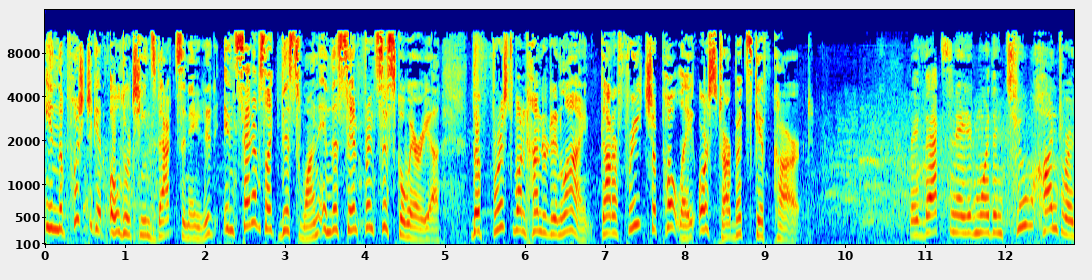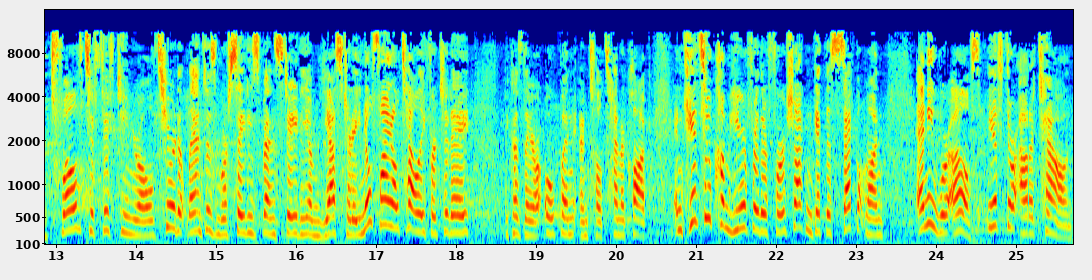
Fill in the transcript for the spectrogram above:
In the push to get older teens vaccinated, incentives like this one in the San Francisco area. The first 100 in line got a free Chipotle or Starbucks gift card. They vaccinated more than 200 12 to 15 year olds here at Atlanta's Mercedes Benz Stadium yesterday. No final tally for today because they are open until 10 o'clock. And kids who come here for their first shot can get the second one anywhere else if they're out of town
